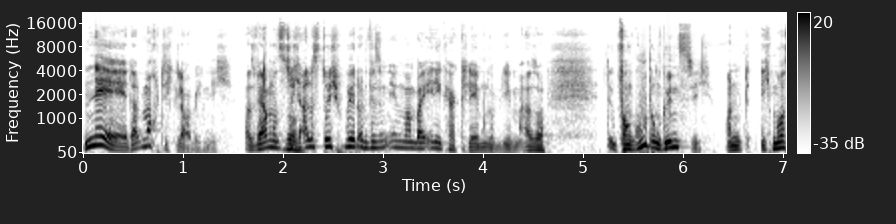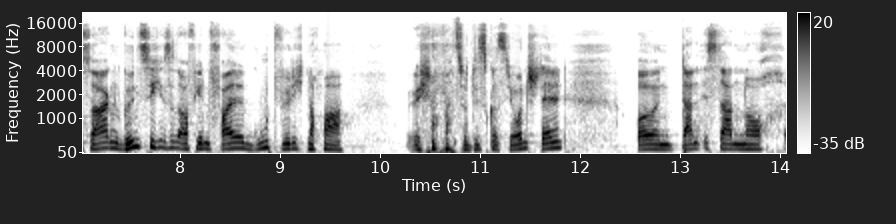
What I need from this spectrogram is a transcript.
Nee, das mochte ich, glaube ich, nicht. Also wir haben uns durch alles durchprobiert und wir sind irgendwann bei Edeka kleben geblieben. Also von gut und günstig. Und ich muss sagen, günstig ist es auf jeden Fall. Gut würde ich noch mal, würde ich noch mal zur Diskussion stellen. Und dann ist da noch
